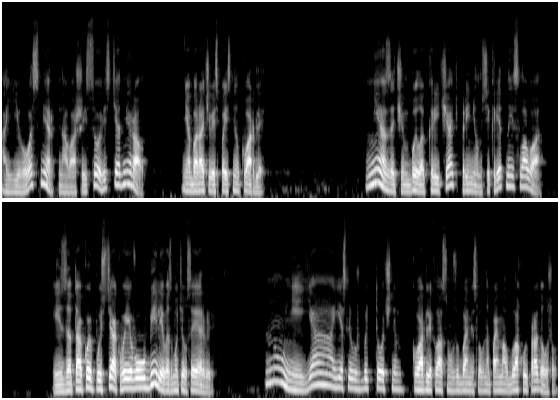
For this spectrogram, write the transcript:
«А его смерть на вашей совести, адмирал», — не оборачиваясь, пояснил Кварли. Незачем было кричать при нем секретные слова. «Из-за такой пустяк вы его убили?» — возмутился Эрвиль. «Ну, не я, если уж быть точным», — Кварли класснул зубами, словно поймал блоху и продолжил.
